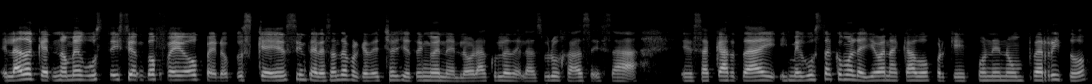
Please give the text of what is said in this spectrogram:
el lado que no me gusta y siento feo, pero pues que es interesante porque de hecho yo tengo en el oráculo de las brujas esa, esa carta y, y me gusta cómo la llevan a cabo porque ponen a un perrito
